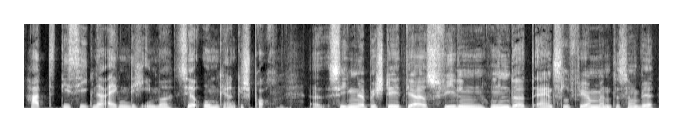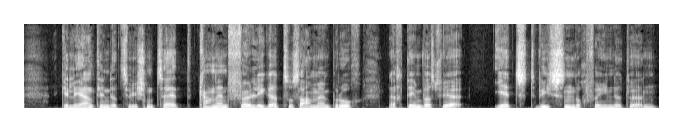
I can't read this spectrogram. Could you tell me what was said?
hat die Signa eigentlich immer sehr ungern gesprochen. Äh, Signa besteht ja aus vielen hundert Einzelfirmen. Das haben wir gelernt in der Zwischenzeit. Kann ein völliger Zusammenbruch nach dem, was wir jetzt wissen, noch verhindert werden?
